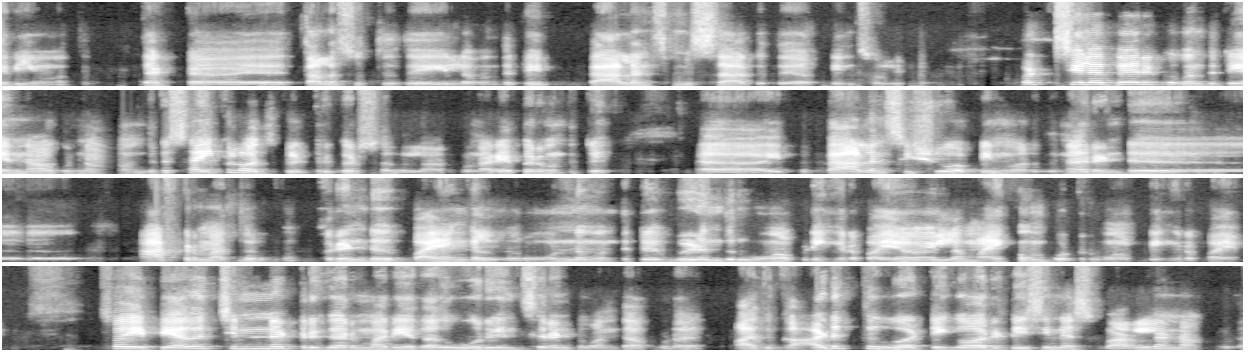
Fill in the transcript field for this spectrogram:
தெரியும் அது. தட் uh, தலை சுத்துது இல்ல வந்துட்டு பேலன்ஸ் மிஸ் ஆகுது அப்படின்னு சொல்லிட்டு. பட் சில பேருக்கு வந்துட்டு என்ன ஆகும்னா வந்துட்டு சைக்கலாஜிக்கல் ட்ரிகர்ஸ் அதெல்லாம் இருக்கும். நிறைய பேர் வந்துட்டு இப்போ பேலன்ஸ் இஷ்யூ அப்படின்னு வருதுன்னா ரெண்டு ஆஃப்டர் மேத் இருக்கும். ரெண்டு பயங்கள் வரும். ஒன்று வந்துட்டு விழுந்துருவோம் அப்படிங்கிற பயம் இல்லை மயக்கம் போட்டுருவோம் அப்படிங்கிற பயம். ஸோ எப்பயாவது சின்ன ட்ரிகர் மாதிரி ஏதாவது ஒரு இன்சிடென்ட் வந்தா கூட அதுக்கு அடுத்து வேர்ட்டிகோ ஒரு டிசினஸ் வரலன்னா கூட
